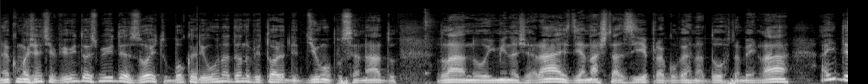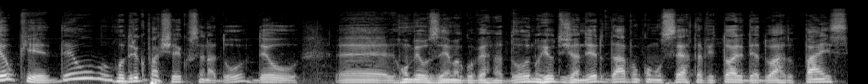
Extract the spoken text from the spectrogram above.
né, como a gente viu em 2018, boca de urna dando vitória de Dilma para o Senado lá no, em Minas Gerais, de Anastasia para governador também lá. Aí deu o quê? Deu Rodrigo Pacheco, senador, deu é, Romeu Zema, governador. No Rio de Janeiro davam como certa a vitória de Eduardo Paes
